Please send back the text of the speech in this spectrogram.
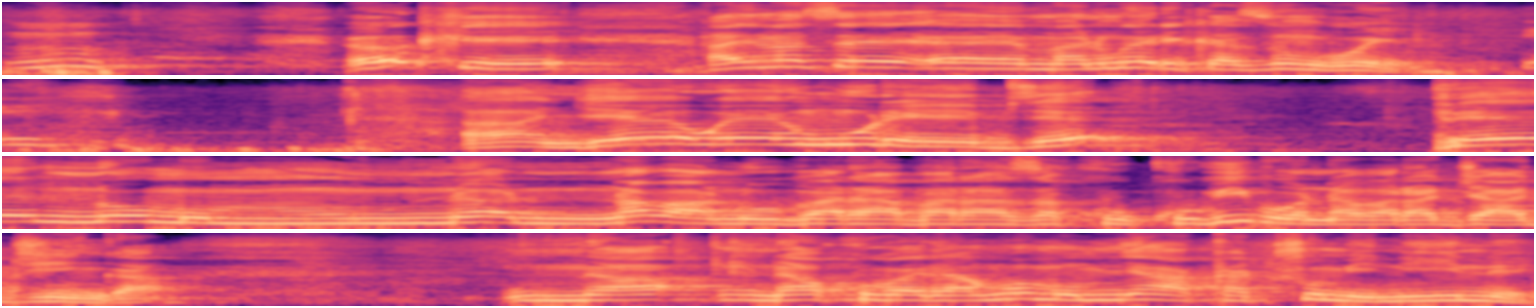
Mm, okay. Hanyuma se eh, manuel kazungu we? Ah, njyewe nkurebye pe no n'abantu bara- baraza ku- kubibona barajajinga. Na nakubarira nko mu myaka cumi n'ine.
